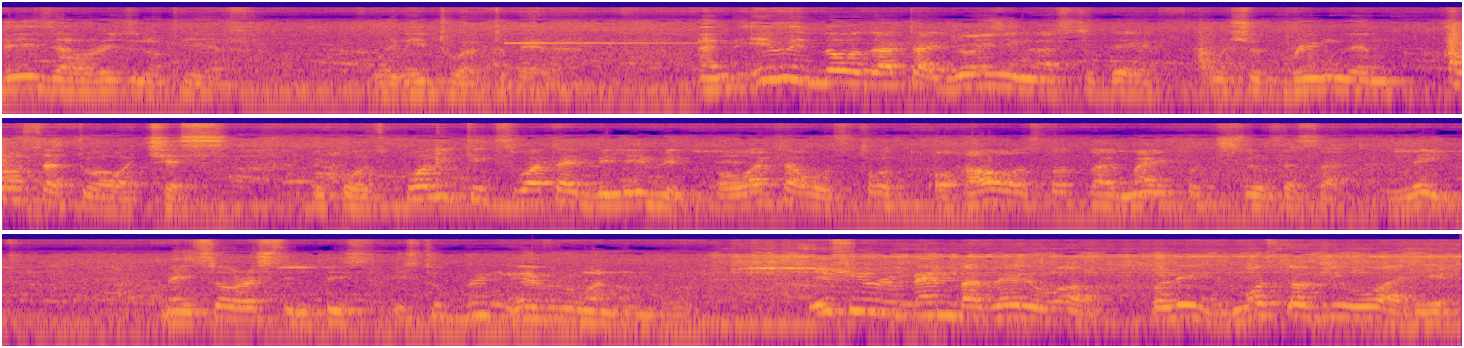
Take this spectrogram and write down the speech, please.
These are original PF. We need to work together. And even those that are joining us today, we should bring them closer to our chest. Because politics, what I believe in, or what I was taught, or how I was taught by Michael Chilufya Sata, late, may so rest in peace, is to bring everyone on board. If you remember very well, colleagues, most of you who are here,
